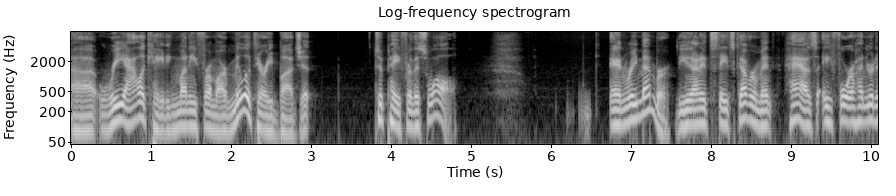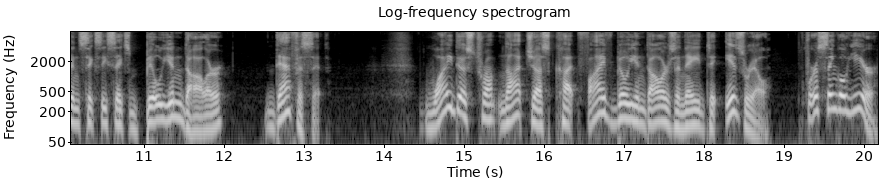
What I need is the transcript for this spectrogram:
uh, reallocating money from our military budget to pay for this wall. And remember, the United States government has a $466 billion deficit. Why does Trump not just cut $5 billion in aid to Israel for a single year?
